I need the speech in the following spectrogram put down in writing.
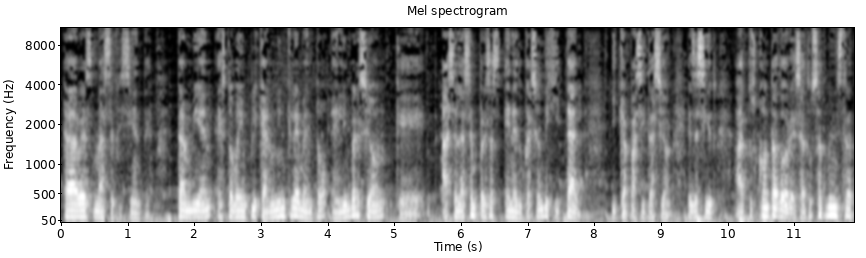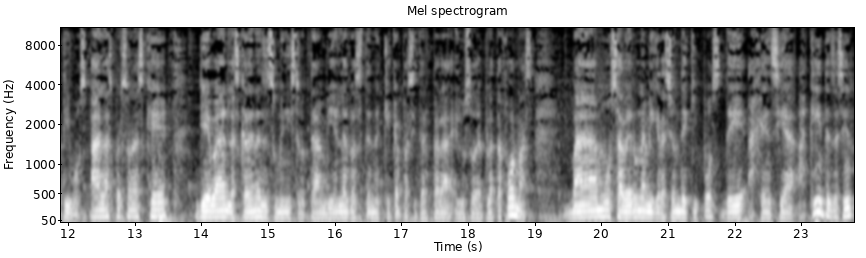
cada vez más eficiente. También esto va a implicar un incremento en la inversión que hacen las empresas en educación digital y capacitación. Es decir, a tus contadores, a tus administrativos, a las personas que llevan las cadenas de suministro, también las vas a tener que capacitar para el uso de plataformas. Vamos a ver una migración de equipos de agencia a cliente, es decir,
